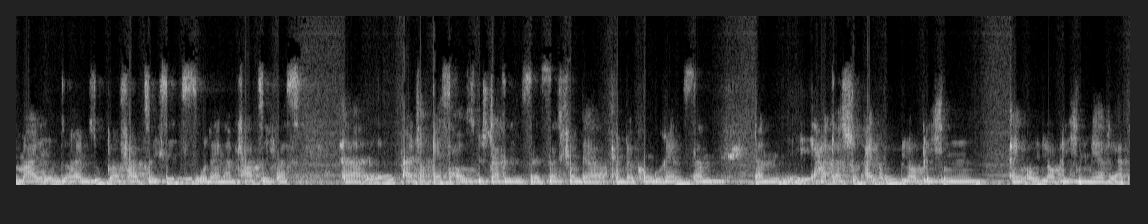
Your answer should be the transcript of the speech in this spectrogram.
mal in so einem super Fahrzeug sitzt oder in einem Fahrzeug, was äh, einfach besser ausgestattet ist als das von der, von der Konkurrenz, dann, dann hat das schon einen unglaublichen, einen unglaublichen Mehrwert.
